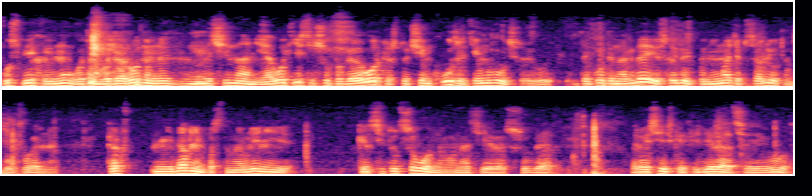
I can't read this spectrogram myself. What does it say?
Успеха ему в этом благородном на- начинании. А вот есть еще поговорка, что чем хуже, тем лучше. Так вот, иногда ее следует понимать абсолютно буквально. Как в недавнем постановлении Конституционного на сей раз суда Российской Федерации. Вот.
